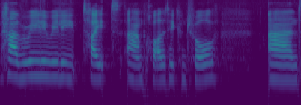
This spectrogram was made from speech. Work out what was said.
have really, really tight um, quality control. And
